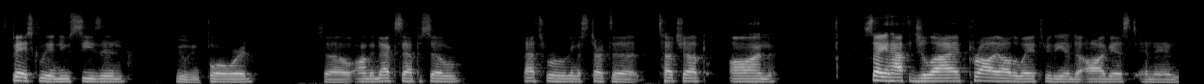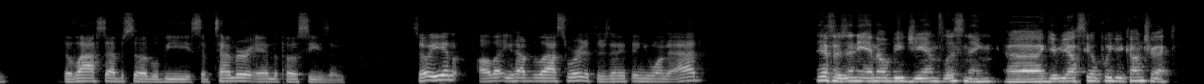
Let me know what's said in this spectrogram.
It's basically a new season moving forward. So on the next episode, that's where we're going to start to touch up on second half of July, probably all the way through the end of August, and then the last episode will be September and the postseason. So Ian, I'll let you have the last word. If there's anything you want to add. If there's any MLB GMs listening, uh, give Yasiel Puig a contract.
